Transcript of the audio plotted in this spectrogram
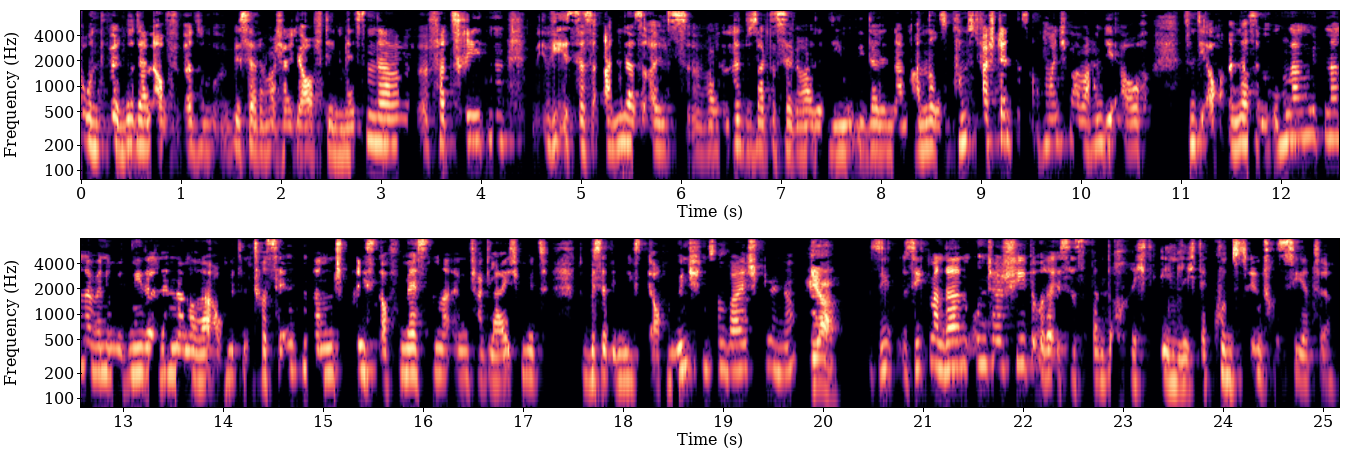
Und wenn du dann auf, also bist ja dann wahrscheinlich auch auf den Messen da äh, vertreten, wie ist das anders als, äh, weil ne, du sagtest ja gerade, die Niederländer haben anderes Kunstverständnis auch manchmal, aber haben die auch, sind die auch anders im Umgang miteinander, wenn du mit Niederländern oder auch mit Interessenten dann sprichst auf Messen im Vergleich mit, du bist ja demnächst ja auch in München zum Beispiel, ne? Ja. Sieht, sieht man da einen Unterschied oder ist es dann doch recht ähnlich, der Kunstinteressierte?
